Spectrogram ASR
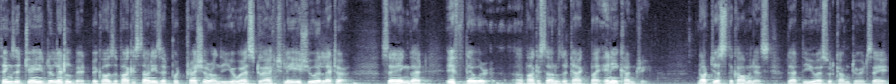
things had changed a little bit because the Pakistanis had put pressure on the US to actually issue a letter saying that if there were, uh, Pakistan was attacked by any country, not just the communists, that the US would come to its aid.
